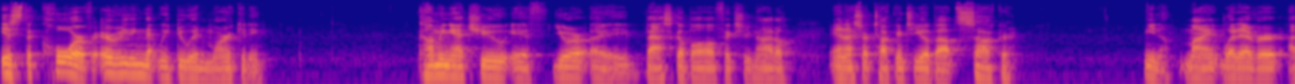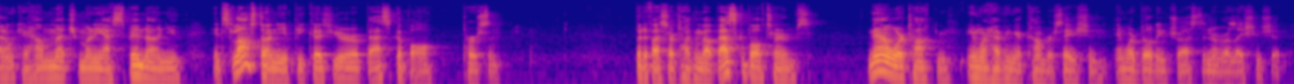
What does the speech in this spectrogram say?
is the core of everything that we do in marketing. Coming at you if you're a basketball aficionado and I start talking to you about soccer, you know, my whatever, I don't care how much money I spend on you, it's lost on you because you're a basketball person. But if I start talking about basketball terms, now we're talking and we're having a conversation and we're building trust in a relationship.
